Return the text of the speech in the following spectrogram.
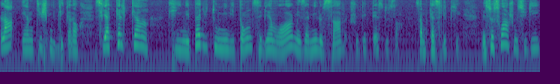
là, il y a un petit schmilblick. Alors, s'il y a quelqu'un qui n'est pas du tout militante, c'est bien moi, mes amis le savent, je déteste ça, ça me casse les pieds. Mais ce soir, je me suis dit,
